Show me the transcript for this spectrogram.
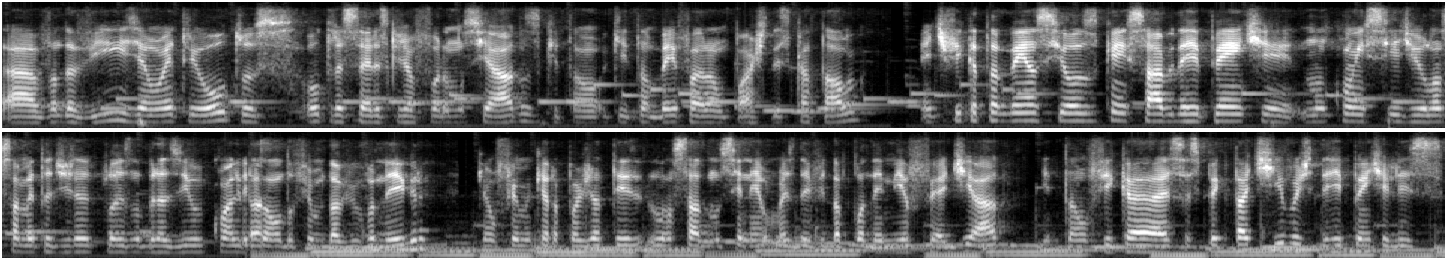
A WandaVision, entre outros, outras séries que já foram anunciadas, que, tão, que também farão parte desse catálogo. A gente fica também ansioso, quem sabe de repente não coincide o lançamento da Disney Plus no Brasil com a liberação do filme da Viúva Negra, que é um filme que era para já ter lançado no cinema, mas devido à pandemia foi adiado. Então fica essa expectativa de de repente eles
